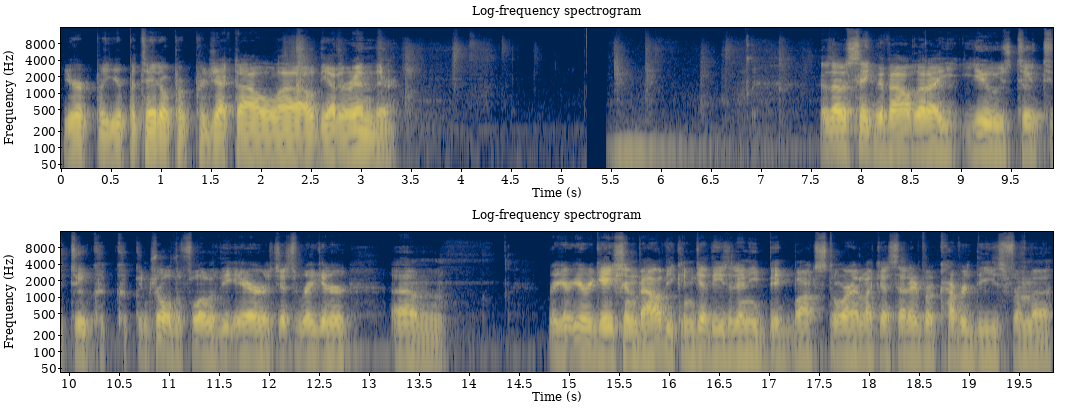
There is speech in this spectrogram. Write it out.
your your potato projectile uh, out the other end there. As I was saying, the valve that I use to, to, to control the flow of the air is just regular um, your irrigation valve. You can get these at any big box store. Like I said, I've recovered these from a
